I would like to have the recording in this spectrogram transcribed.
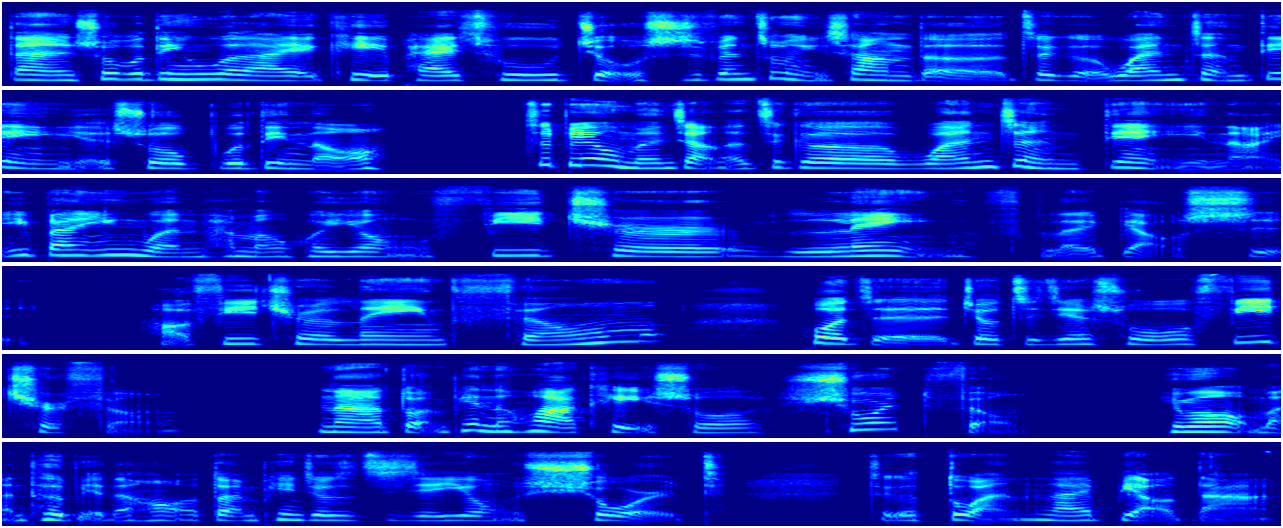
但说不定未来也可以拍出九十分钟以上的这个完整电影，也说不定哦。这边我们讲的这个完整电影啊，一般英文他们会用 feature length 来表示，好 feature length film，或者就直接说 feature film。那短片的话可以说 short film，有没有蛮特别的哈？短片就是直接用 short 这个短来表达，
